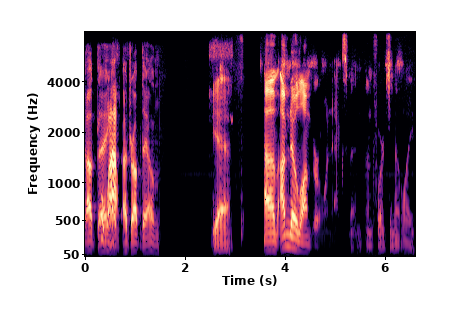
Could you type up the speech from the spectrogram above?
Oh dang! wow. I, I dropped down. Yeah. Um, I'm no longer on X Men, unfortunately.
